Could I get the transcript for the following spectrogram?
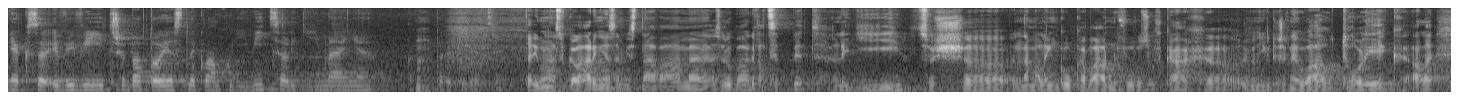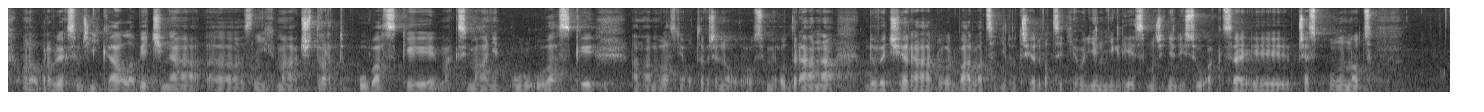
jak se i vyvíjí třeba to, jestli k vám chodí více lidí, méně? Tady ty věci? Tady u nás v kavárně zaměstnáváme zhruba 25 lidí, což eh, na malinkou kavárnu v uvozovkách eh, někdo řekne wow, tolik, ale ono opravdu, jak jsem říkal, většina eh, z nich má čtvrt úvazky, maximálně půl úvazky a máme vlastně otevřeno od 8 od rána do večera do 22 do 23 hodin, někdy je samozřejmě, když jsou akce i přes půlnoc,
